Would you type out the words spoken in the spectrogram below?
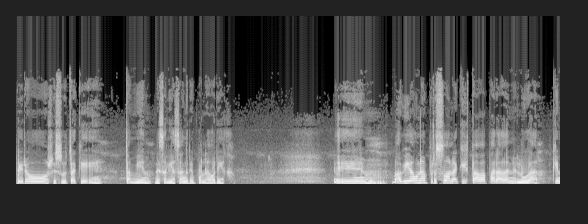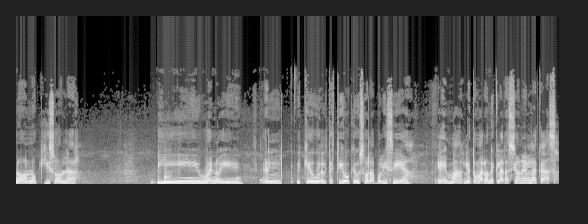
pero resulta que también le salía sangre por las orejas. Eh, había una persona que estaba parada en el lugar que no, no quiso hablar. Y bueno, y el, que, el testigo que usó la policía, es más, le tomaron declaración en la casa.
